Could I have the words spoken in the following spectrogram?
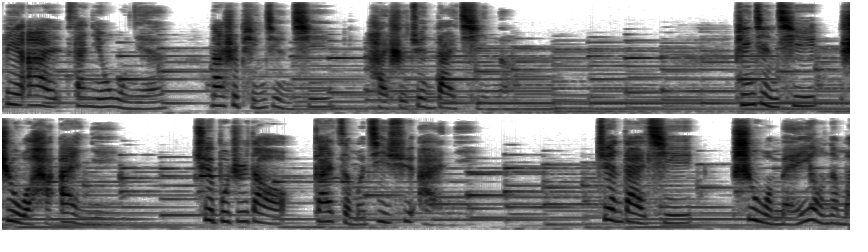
恋爱三年五年，那是瓶颈期还是倦怠期呢？瓶颈期是我还爱你，却不知道该怎么继续爱你；倦怠期是我没有那么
